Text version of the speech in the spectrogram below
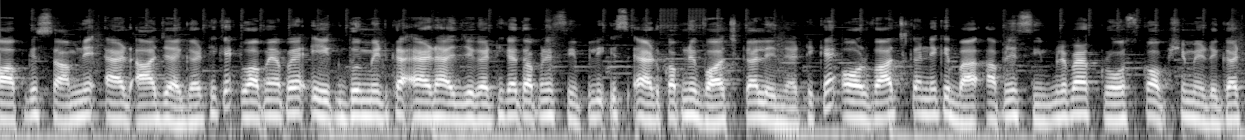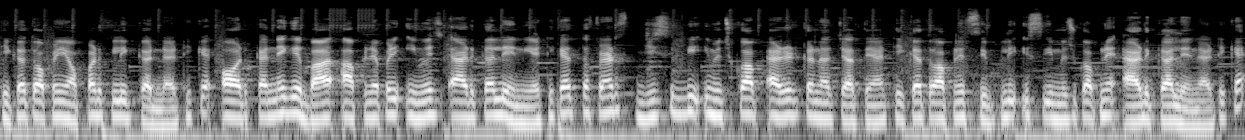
आपके सामने ऐड आ जाएगा ठीक है तो आप यहाँ पर एक दो मिनट का ऐड आ जाएगा ठीक है तो आपने सिंपली इस ऐड को अपने वॉच कर लेना है ठीक है और वॉच करने के बाद आपने सिंपली पर क्रॉस का ऑप्शन मिलेगा ठीक है तो आपने यहाँ पर क्लिक करना है ठीक है और करने के बाद आपने अपनी इमेज ऐड कर लेनी है, ठीक है? तो फ्रेंड्स जिस भी इमेज को आप एडिट करना चाहते हैं, ठीक है? तो आपने सिंपली इस इमेज को अपने ऐड कर लेना है, ठीक है?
